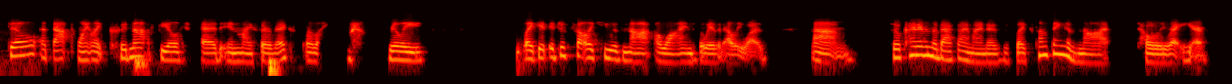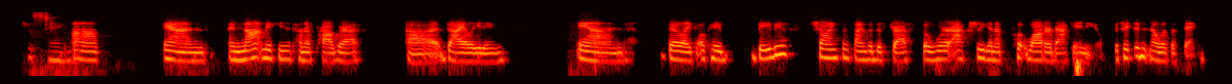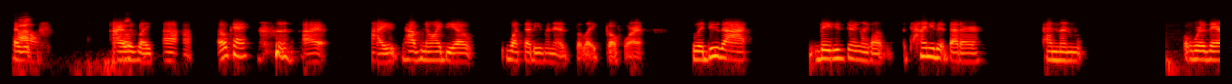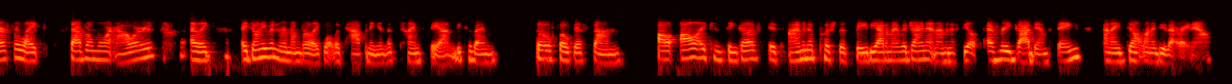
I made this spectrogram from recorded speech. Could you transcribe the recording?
still at that point like could not feel his head in my cervix or like really like it, it just felt like he was not aligned the way that Ellie was. Um, so kind of in the back of my mind, I was just like, something is not totally right here. Interesting. Um, and I'm not making a ton of progress uh, dilating. And they're like, okay, baby is showing some signs of distress. So we're actually going to put water back in you, which I didn't know was a thing. Wow. I was, I okay. was like, uh, okay, I, I have no idea what that even is, but like, go for it. So they do that. Baby's doing like a, a tiny bit better. And then we're there for like several more hours. I like I don't even remember like what was happening in this time span because I'm so focused on all all I can think of is I'm gonna push this baby out of my vagina and I'm gonna feel every goddamn thing. And I don't want to do that right now.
